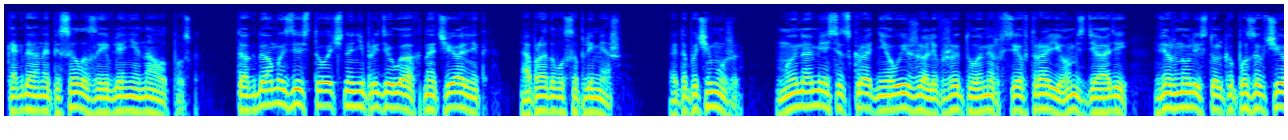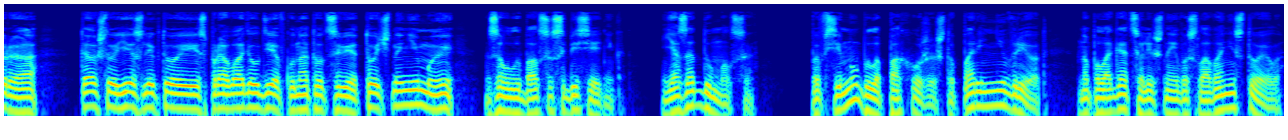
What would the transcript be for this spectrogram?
когда она писала заявление на отпуск. «Тогда мы здесь точно не при делах, начальник», — обрадовался племяш. «Это почему же?» Мы на месяц к родне уезжали в Житомир, все втроем с дядей. Вернулись только позавчера. Так что если кто и спровадил девку на тот свет, точно не мы», — заулыбался собеседник. Я задумался. По всему было похоже, что парень не врет, но полагаться лишь на его слова не стоило.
